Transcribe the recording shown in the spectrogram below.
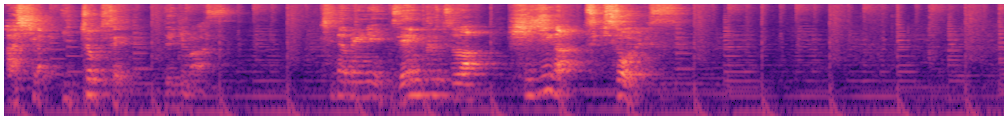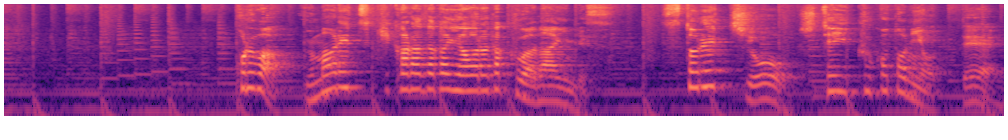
足が一直線できます。ちなみに前屈は肘がつきそうです。これは生まれつき体が柔らかくはないんです。ストレッチをしていくことによって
